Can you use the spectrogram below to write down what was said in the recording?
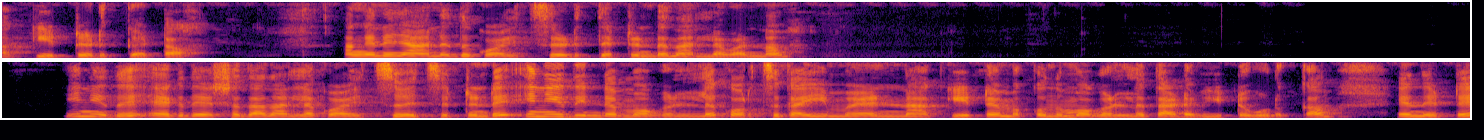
ആക്കിയിട്ട് എടുക്കുക കേട്ടോ. അങ്ങനെ ഞാനത് കുഴച്ചെടുത്തിട്ടുണ്ട് നല്ലവണ്ണം. ഇനി ഇത് ഏകദേശം ഇതാ നല്ല കുഴച്ച് വെച്ചിട്ടുണ്ട്. ഇനി ഇതിന്റെ മുകളിൽ കുറച്ച് കൈമ എണ്ണ ആക്കിയിട്ട് നമുക്കൊന്ന് മുകളിൽ തടവിയിട്ട് കൊടുക്കാം. എന്നിട്ട്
